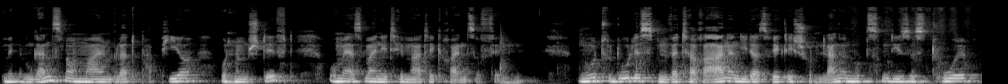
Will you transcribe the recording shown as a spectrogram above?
mit einem ganz normalen Blatt Papier und einem Stift, um erstmal in die Thematik reinzufinden. Nur To-Do-Listen-Veteranen, die das wirklich schon lange nutzen, dieses Tool,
